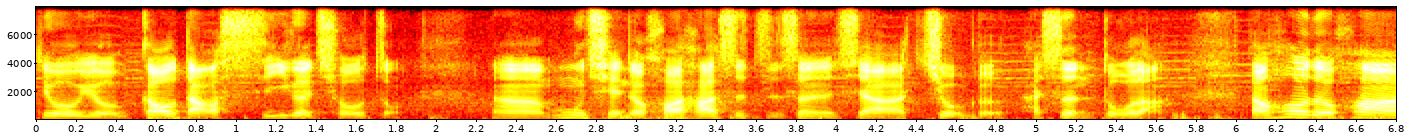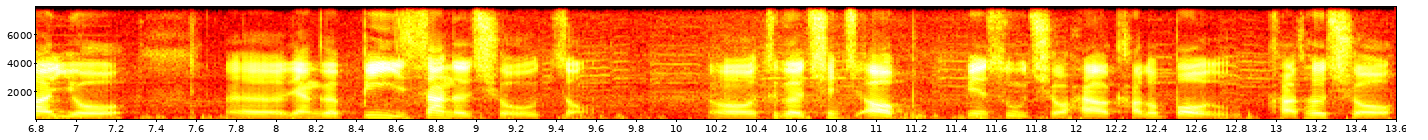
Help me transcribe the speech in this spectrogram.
就有高达十一个球种。呃，目前的话它是只剩下九个，还是很多啦。然后的话有呃两个 B 以上的球种，哦，这个千奇奥变速球，还有卡多鲍鲁卡特球。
